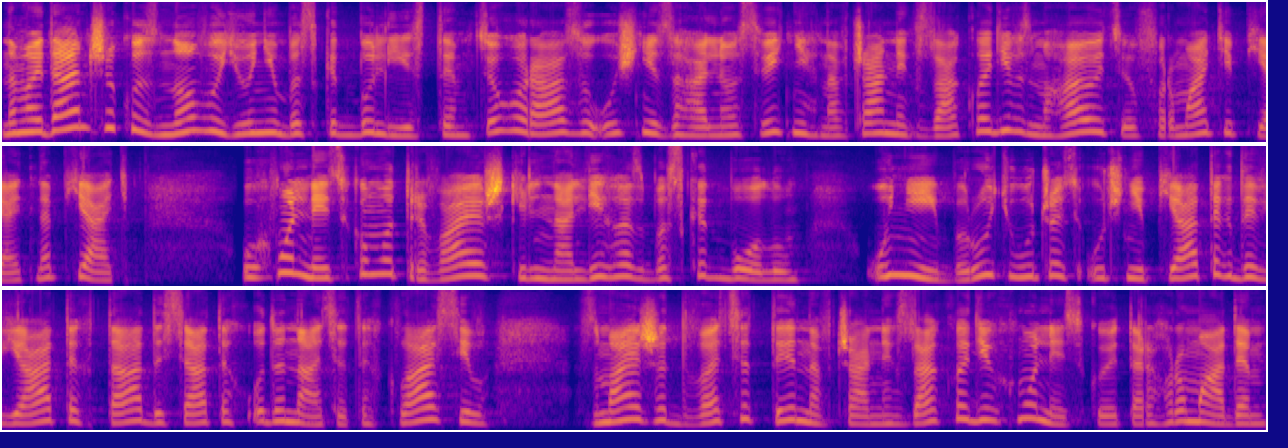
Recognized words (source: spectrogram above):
На майданчику знову юні баскетболісти. Цього разу учні загальноосвітніх навчальних закладів змагаються у форматі 5 на 5. У Хмельницькому триває шкільна ліга з баскетболу. У ній беруть участь учні 5, 9 та 10, 11 класів з майже 20 навчальних закладів Хмельницької тергромади.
